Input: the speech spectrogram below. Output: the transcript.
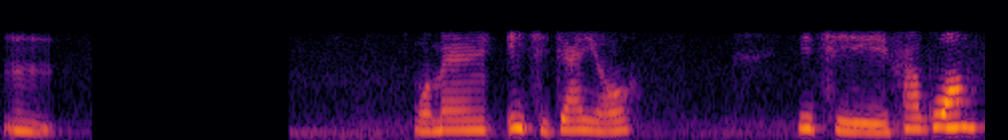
嗯，我们一起加油，一起发光，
